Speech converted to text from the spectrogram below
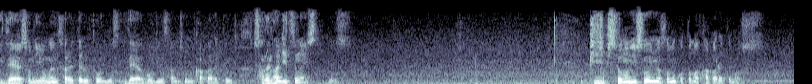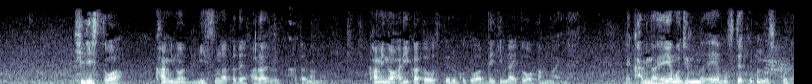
イザヤ書に予言されてる通りです。イザヤ53章に書かれてる。それが実現したんです。ピリピ書の2章にはそのことが書かれてます。キリストは神の見姿であられる方なのに神の在り方を捨てることはできないとは考えない。神の栄誉も自分の栄誉も捨ててるんですここで。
